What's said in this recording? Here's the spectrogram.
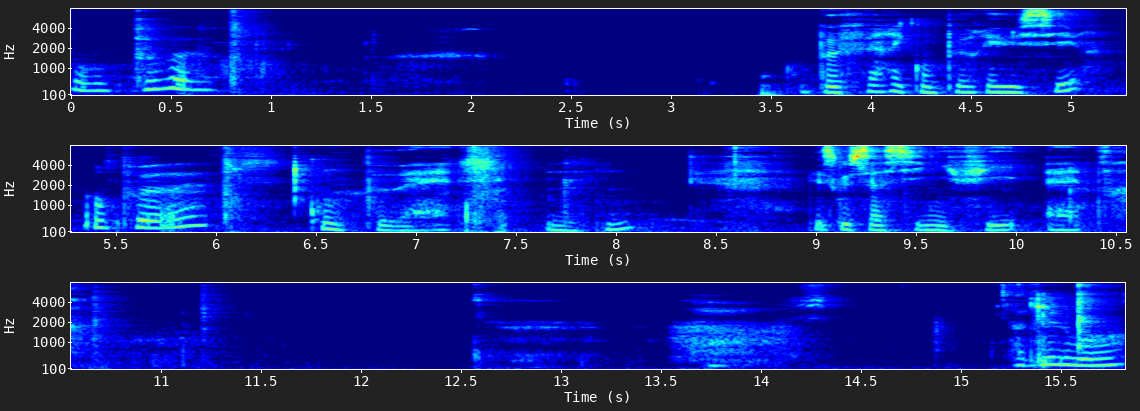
on peut être, Qu'on peut faire et qu'on peut réussir on peut être. Qu'on peut être. Mhm. Qu'est-ce que ça signifie être? Aller loin.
